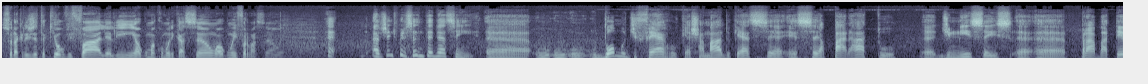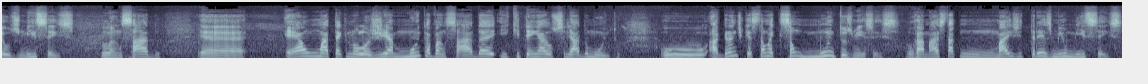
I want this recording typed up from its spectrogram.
O senhor acredita que houve falha ali em alguma comunicação, alguma informação? É, a gente precisa entender assim, é, o, o, o, domo de ferro, que é chamado, que é esse, esse aparato é, de mísseis é, é, para abater os mísseis lançados, é uma tecnologia muito avançada e que tem auxiliado muito. O, a grande questão é que são muitos mísseis. O Hamas está com mais de 3 mil mísseis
